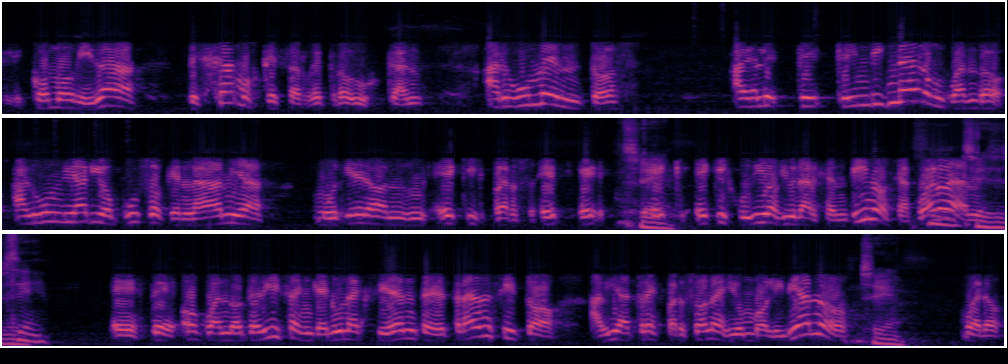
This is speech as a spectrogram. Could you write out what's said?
eh, comodidad, dejamos que se reproduzcan argumentos que, que indignaron cuando algún diario puso que en la AMIA murieron X, pers- eh, eh, Sí. X, X judíos y un argentino, ¿se acuerdan? Sí, sí, sí. Sí. Este, o cuando te dicen que en un accidente de tránsito había tres personas y un boliviano. Sí. Bueno,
